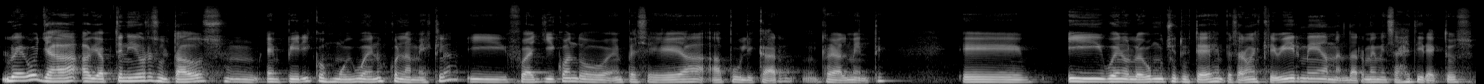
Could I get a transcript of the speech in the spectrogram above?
Luego ya había obtenido resultados mm, empíricos muy buenos con la mezcla y fue allí cuando empecé a, publicar realmente. Y bueno, luego muchos de ustedes empezaron a escribirme, a mandarme mensajes directos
